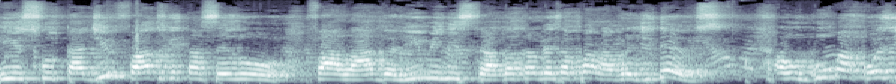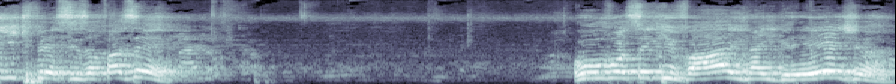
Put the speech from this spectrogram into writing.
e escutar de fato o que está sendo falado ali, ministrado através da palavra de Deus. Alguma coisa a gente precisa fazer. Ou você que vai na igreja,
